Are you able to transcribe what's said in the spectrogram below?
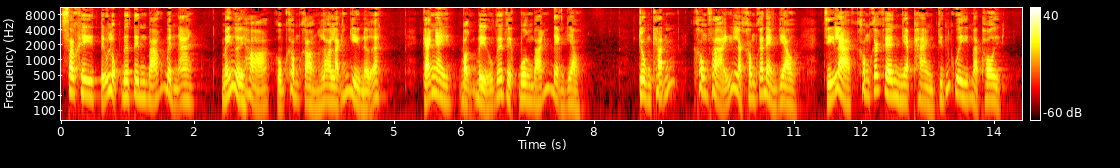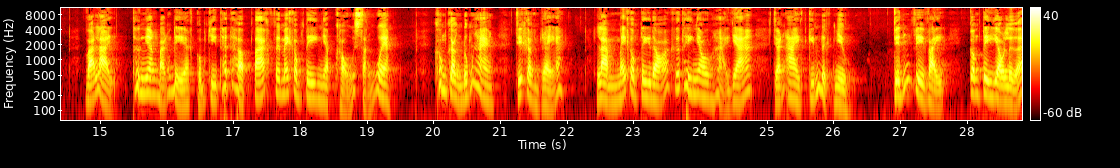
Sau khi Tiểu Lục đưa tin báo bình an, mấy người họ cũng không còn lo lắng gì nữa. Cả ngày bận biểu với việc buôn bán đèn dầu. Trung Khánh không phải là không có đèn dầu, chỉ là không có kênh nhập hàng chính quy mà thôi. vả lại, thương nhân bản địa cũng chỉ thích hợp tác với mấy công ty nhập khẩu sẵn quen. Không cần đúng hàng, chỉ cần rẻ. Làm mấy công ty đó cứ thi nhau hạ giá, chẳng ai kiếm được nhiều. Chính vì vậy, công ty dầu lửa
